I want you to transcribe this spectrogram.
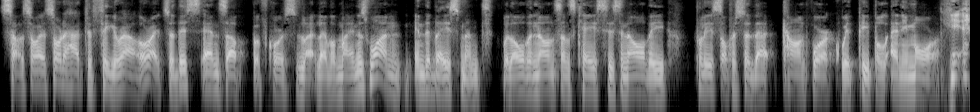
So, so I sort of had to figure out, all right, so this ends up, of course, level minus one in the basement with all the nonsense cases and all the police officer that can't work with people anymore. Yeah.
